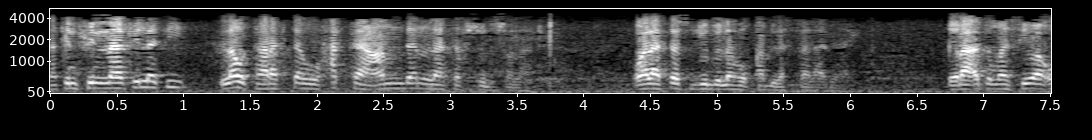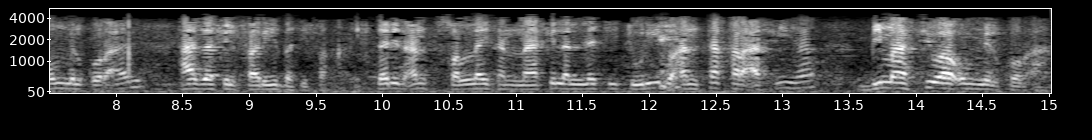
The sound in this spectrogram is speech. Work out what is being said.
لكن في النافلة لو تركته حتى عمدا لا تفسد صلاته ولا تسجد له قبل السلام أيضا قراءة ما سوى أم القرآن هذا في الفريضة فقط. افترض أنت صليت النافلة التي تريد أن تقرأ فيها بما سوى أم القرآن.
